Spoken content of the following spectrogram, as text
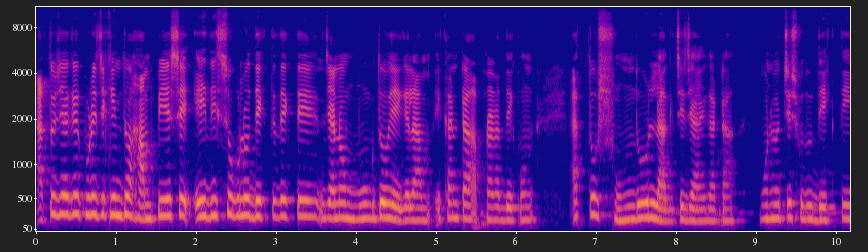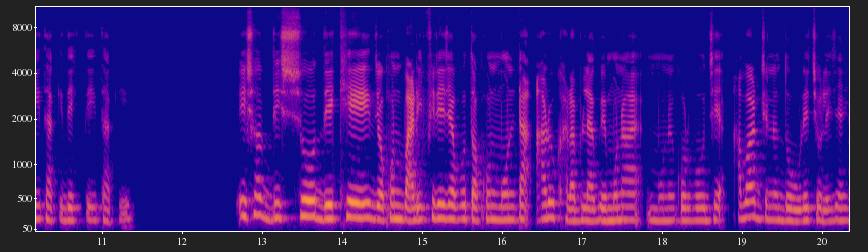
এত জায়গায় ঘুরেছি কিন্তু হাম্পি এসে এই দৃশ্যগুলো দেখতে দেখতে যেন মুগ্ধ হয়ে গেলাম। এখানটা আপনারা দেখুন, এত সুন্দর লাগছে জায়গাটা। মনে হচ্ছে শুধু দেখতেই থাকি দেখতেই থাকি। এইসব দৃশ্য দেখে যখন বাড়ি ফিরে যাব, তখন মনটা আরও খারাপ লাগবে। মনে মনে করব যে আবার যেন দৌড়ে চলে যাই।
